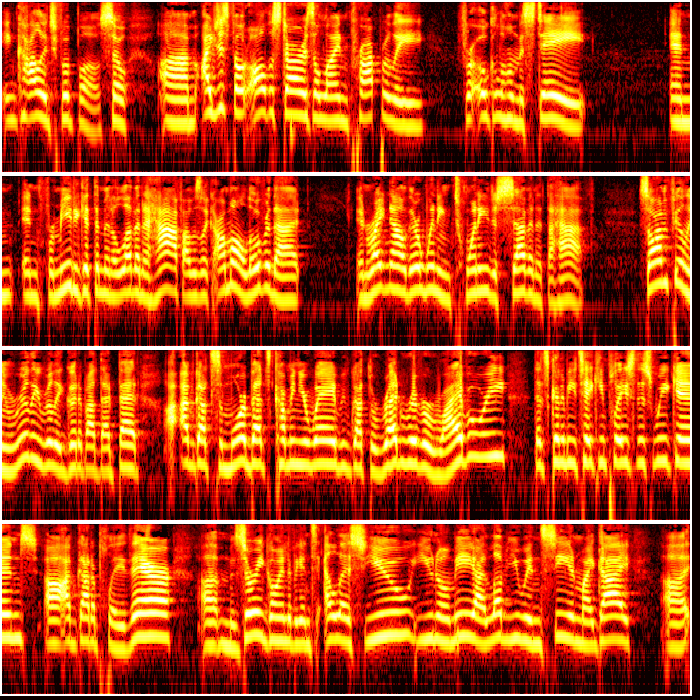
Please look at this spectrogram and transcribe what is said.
in college football. So Um, I just felt all the stars aligned properly for Oklahoma State. And, and for me to get them at 11 and a half, I was like, I'm all over that. And right now they're winning 20 to 7 at the half. So I'm feeling really, really good about that bet. I've got some more bets coming your way. We've got the Red River rivalry that's going to be taking place this weekend. Uh, I've got to play there. Uh, Missouri going up against LSU. You know me. I love UNC and my guy, uh,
